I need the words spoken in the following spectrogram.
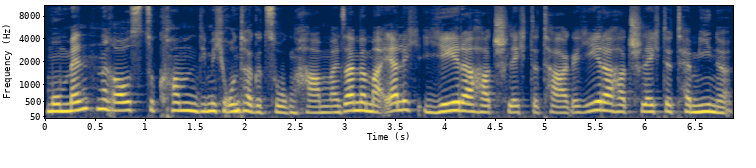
Momenten rauszukommen, die mich runtergezogen haben. Weil seien wir mal ehrlich, jeder hat schlechte Tage, jeder hat schlechte Termine,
